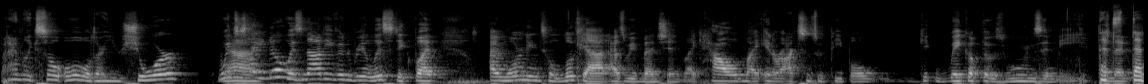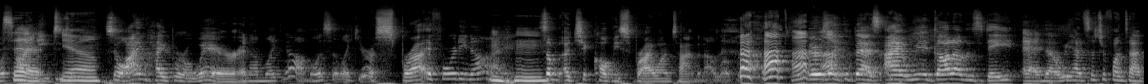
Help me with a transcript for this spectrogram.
but I'm like so old. Are you sure? Which Yeah. I know is not even realistic, but I'm learning to look at, as we've mentioned, like how my interactions with people get, wake up those wounds in me. That's- that's what I it. need to do. Yeah. So I'm hyper aware, and I'm like, no, Melissa, like you're a spry 49. Mm-hmm. Some a chick called me spry one time, and I love that. it was like the best. I we had gone on this date, and uh, we had such a fun time,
